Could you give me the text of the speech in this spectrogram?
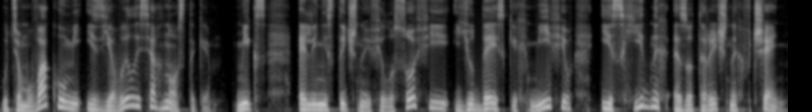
У цьому вакуумі і з'явилися гностики мікс еліністичної філософії, юдейських міфів і східних езотеричних вчень.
